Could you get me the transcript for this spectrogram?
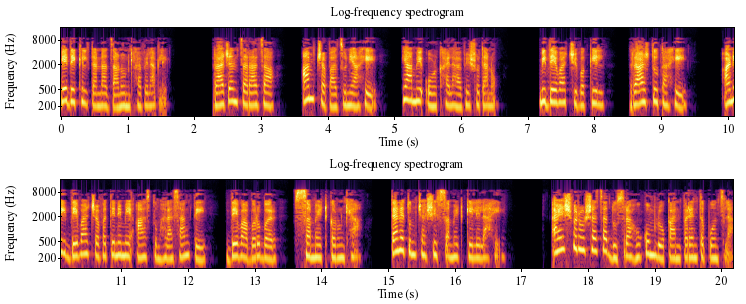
हे देखील त्यांना जाणून घ्यावे लागले. राजांचा राजा आमच्या बाजूने आहे हे आम्ही ओळखायला हवे श्रोत्यानो. मी देवाची वकील राजदूत आहे आणि देवाच्या वतीने मी आज तुम्हाला सांगते देवाबरोबर समेट करून घ्या. त्याने तुमच्याशी समेट केलेला आहे. ऐश्वरोषाचा दुसरा हुकूम लोकांपर्यंत पोहोचला.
